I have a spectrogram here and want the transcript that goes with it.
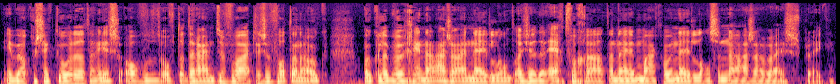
in welke sectoren dat dan is, of, of dat ruimtevaart is of wat dan ook... ook al hebben we geen NASA in Nederland... als je er echt voor gaat, dan maken we een Nederlandse NASA bij wijze van spreken.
